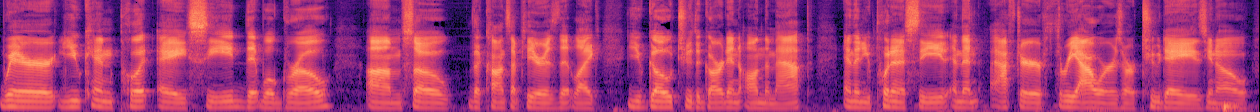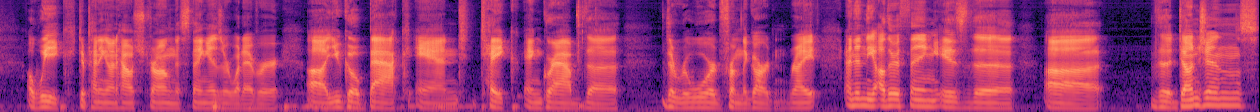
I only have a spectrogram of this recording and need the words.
where you can put a seed that will grow. Um, so the concept here is that like you go to the garden on the map and then you put in a seed and then after three hours or two days you know a week depending on how strong this thing is or whatever uh, you go back and take and grab the the reward from the garden right? And then the other thing is the uh, the dungeons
